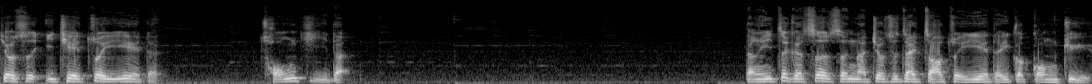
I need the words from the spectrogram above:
就是一切罪业的重集的，等于这个色身呢，就是在造罪业的一个工具。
